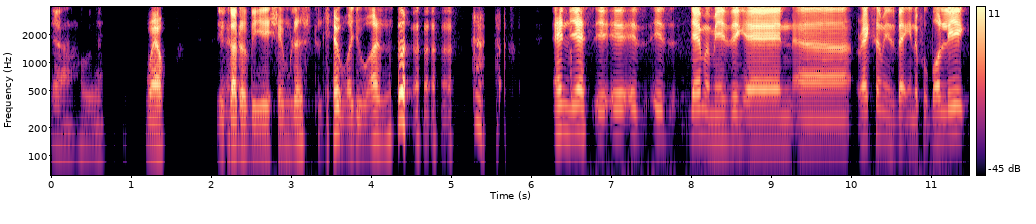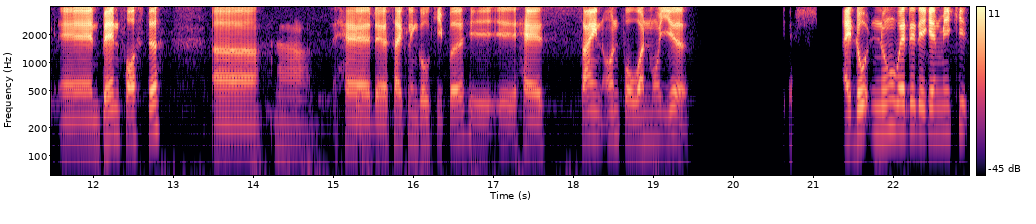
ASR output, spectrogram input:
Yeah, well, well, you gotta be shameless to get what you want. and yes, it, it is is damn amazing. And uh, Wrexham is back in the football league, and Ben Foster, uh, ah, had a cycling goalkeeper. He, he has signed on for one more year. yes. I don't know whether they can make it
